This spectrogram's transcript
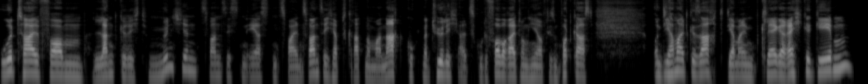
Urteil vom Landgericht München, 20.01.22. Ich habe es gerade nochmal nachgeguckt, natürlich als gute Vorbereitung hier auf diesem Podcast. Und die haben halt gesagt, die haben einem Kläger Recht gegeben,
